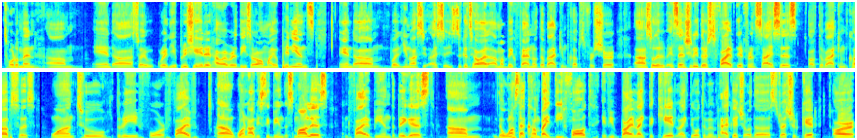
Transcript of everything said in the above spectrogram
Totalman, um, and uh, so I greatly appreciate it. However, these are all my opinions, and um, but you know, as you, as you can tell, I, am a big fan of the vacuum cups for sure. Uh, so there, essentially, there's five different sizes of the vacuum cups. So it's one, two, three, four, five. uh, one obviously being the smallest and five being the biggest um, the ones that come by default if you buy like the kit like the ultimate package or the stretcher kit are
